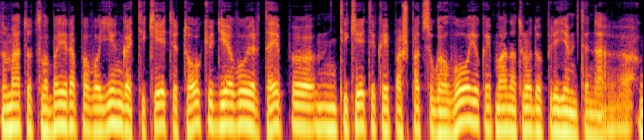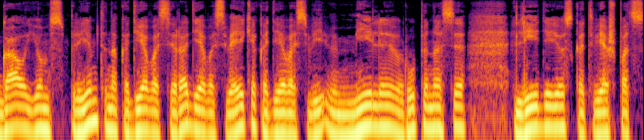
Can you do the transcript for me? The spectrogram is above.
Numatot, labai yra pavojinga tikėti tokiu Dievu ir taip tikėti, kaip aš pats sugalvoju, kaip man atrodo priimtina. Gal jums priimtina, kad Dievas yra, Dievas veikia, kad Dievas myli, rūpinasi, lydi jūs, kad viešpats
